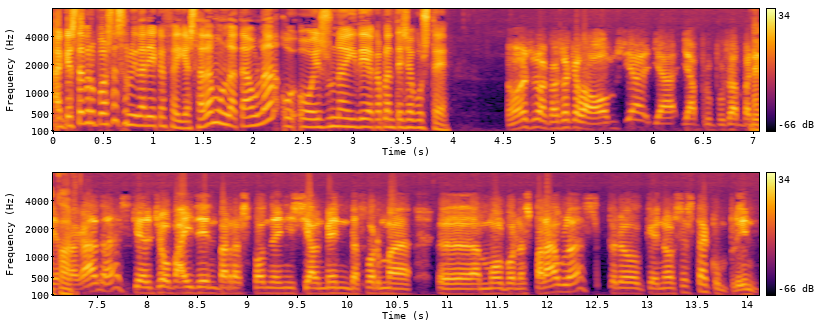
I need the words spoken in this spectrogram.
Aquesta proposta solidària que feia, està damunt la taula o, o és una idea que planteja vostè? No, és una cosa que la OMS ja, ja, ja ha proposat diverses vegades, que el Joe Biden va respondre inicialment de forma eh, amb molt bones paraules, però que no s'està complint.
